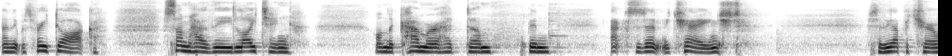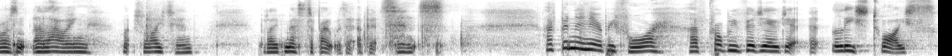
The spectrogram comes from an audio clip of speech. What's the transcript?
and it was very dark. Somehow the lighting on the camera had um, been accidentally changed, so the aperture wasn't allowing much light in, but I've messed about with it a bit since. I've been in here before. I've probably videoed it at least twice.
